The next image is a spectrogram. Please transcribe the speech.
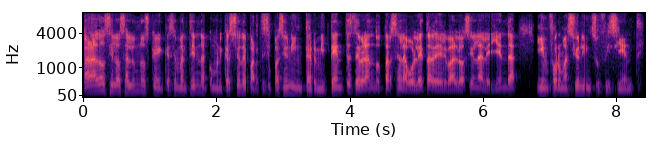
Para los y los alumnos que, se mantienen una comunicación de participación intermitentes, deberán dotarse en la boleta de evaluación la leyenda información insuficiente.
